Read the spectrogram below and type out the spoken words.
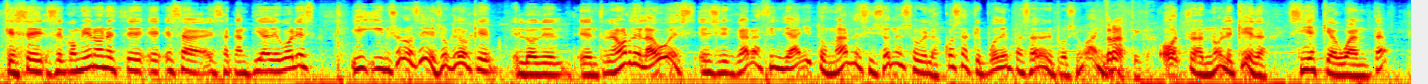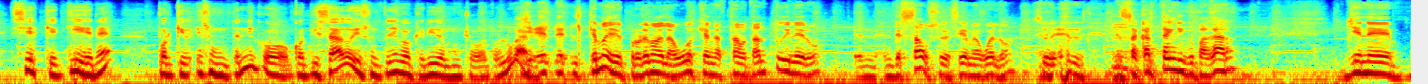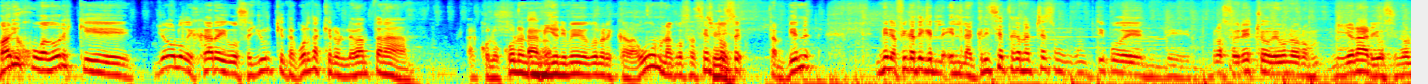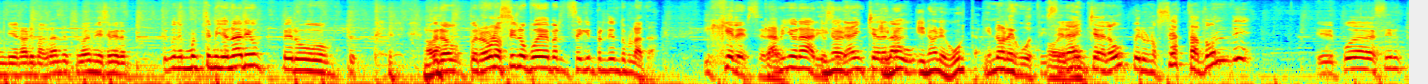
Que se, se comieron este, eh, esa, esa cantidad de goles. Y, y yo no sé, yo creo que lo del el entrenador de la U es, es llegar a fin de año y tomar decisiones sobre las cosas que pueden pasar en el próximo año. Drástica. Otra no le queda. Si es que aguanta, si es que quiere, porque es un técnico cotizado y es un técnico querido en muchos otros lugares. el, el- el tema y el problema de la U es que han gastado tanto dinero en, en desahucio, decía mi abuelo, en, en- en sacar técnico y pagar. Y en eh, varios jugadores que. Yo hablo de Jara y Bosellur, que te acuerdas que los levantan a, a Colo Colo en Ah, un no. millón y medio de dólares cada uno, una cosa así. Sí. Entonces, también. Mira, fíjate que en la- crisis esta Ganache es un, un tipo de, de brazo derecho de uno de los millonarios, si no el millonario más grande de este país, me dice, mira, tengo un multimillonario, pero, No. pero, pero aún así no puede per- seguir perdiendo plata. Y Heller será millonario, Y no- será hincha de la no- U. y no le gusta. Y no les gusta. Y será hincha de la U, pero no sé hasta dónde eh, pueda decir,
